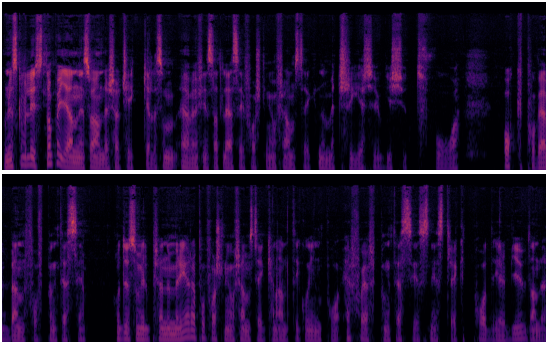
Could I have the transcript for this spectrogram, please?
Och nu ska vi lyssna på Jennys och Anders artikel som även finns att läsa i Forskning och framsteg nummer 3 2022 och på webben fof.se. Och du som vill prenumerera på Forskning och framsteg kan alltid gå in på fof.se podderbjudande.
